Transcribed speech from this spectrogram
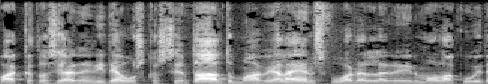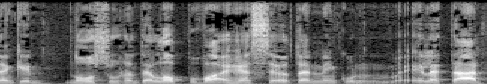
vaikka tosiaan en itse usko siihen taantumaan vielä ensi vuodelle, niin me ollaan kuitenkin noussuhdanteen loppuvaiheessa, joten niin kun eletään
